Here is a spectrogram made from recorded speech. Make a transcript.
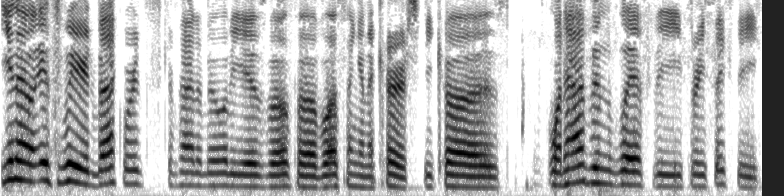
You know, it's weird. Backwards compatibility is both a blessing and a curse because what happened with the 360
